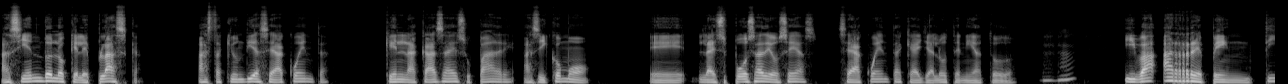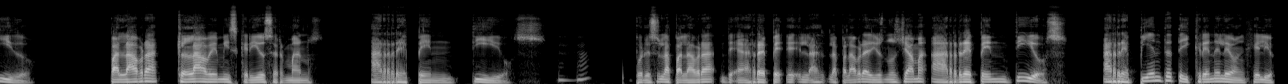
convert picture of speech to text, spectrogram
haciendo lo que le plazca, hasta que un día se da cuenta que en la casa de su padre, así como eh, la esposa de Oseas, se da cuenta que allá lo tenía todo Y va arrepentido. Palabra clave, mis queridos hermanos, arrepentíos. Ujú. Por eso la palabra de, eh, la, la palabra de Dios nos llama arrepentíos. Arrepiéntete y cree en el Evangelio.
